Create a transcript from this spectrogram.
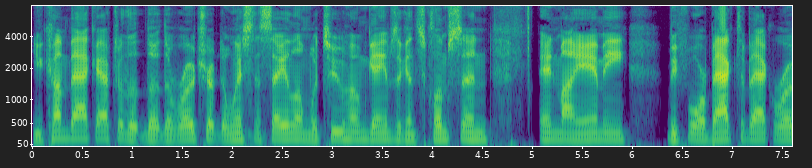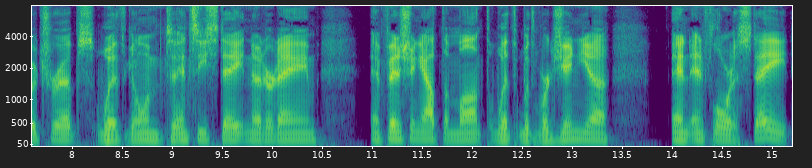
You come back after the, the, the road trip to Winston-Salem with two home games against Clemson and Miami before back-to-back road trips with going to NC State, Notre Dame, and finishing out the month with, with Virginia and, and Florida State.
